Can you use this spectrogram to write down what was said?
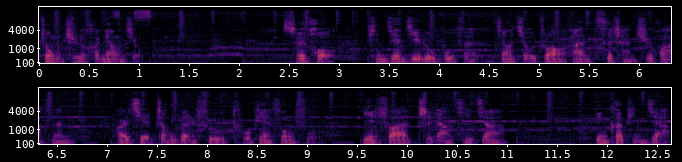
种植和酿酒。随后，品鉴记录部分将酒庄按次产区划分，而且整本书图片丰富，印刷质量极佳。宾客评价：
